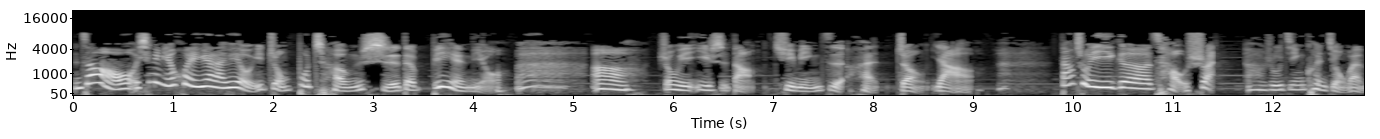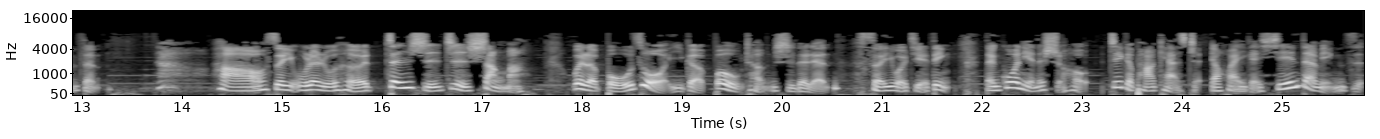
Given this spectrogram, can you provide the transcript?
你知道，我心里面会越来越有一种不诚实的别扭啊！终于意识到取名字很重要。当初一个草率啊，如今困窘万分。好，所以无论如何，真实至上嘛。为了不做一个不诚实的人，所以我决定等过年的时候，这个 podcast 要换一个新的名字。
